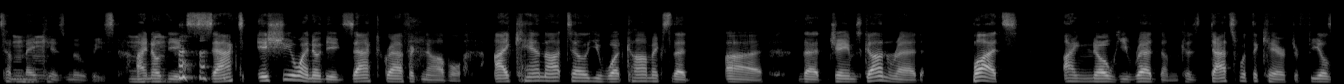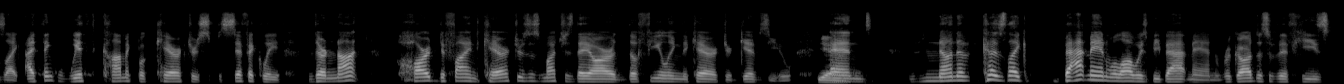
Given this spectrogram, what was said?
to make Mhm. his movies. I know Mhm. the exact issue. I know the exact graphic novel. I cannot tell you what comics that uh, that James Gunn read, but I know he read them because that's what the character feels like. I think with comic book characters specifically, they're not hard to find characters as much as they are the feeling the character gives you yeah, and none of because like batman will always be batman regardless of if he's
